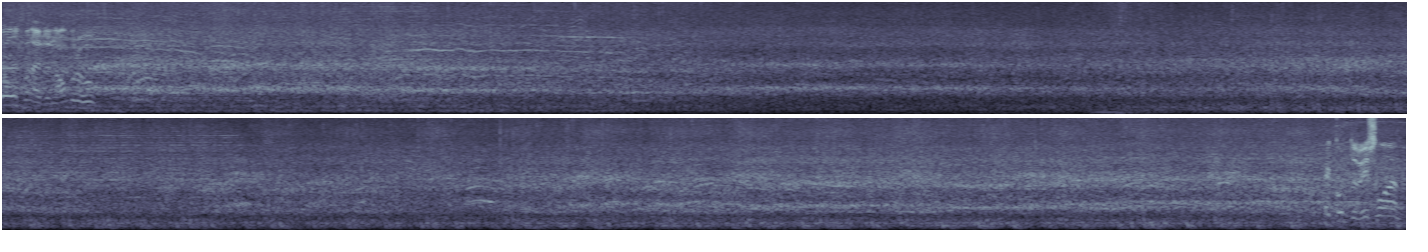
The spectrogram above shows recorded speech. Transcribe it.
Goal vanuit een andere hoek. Komt de wissel aan.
